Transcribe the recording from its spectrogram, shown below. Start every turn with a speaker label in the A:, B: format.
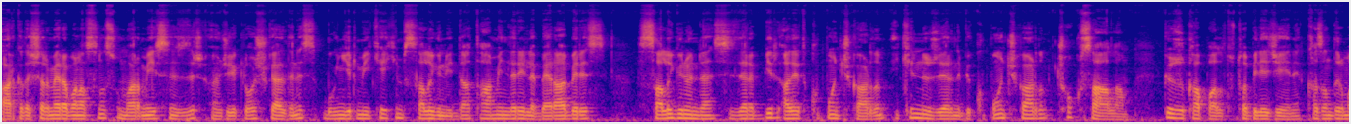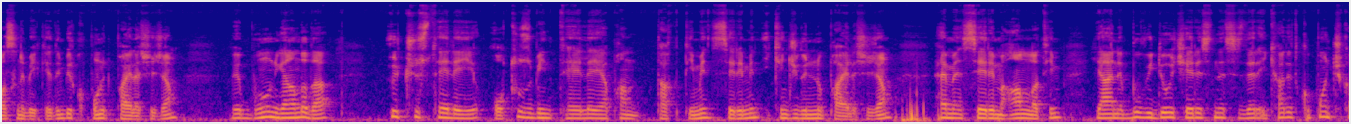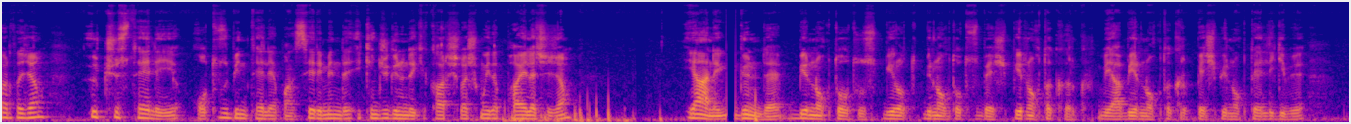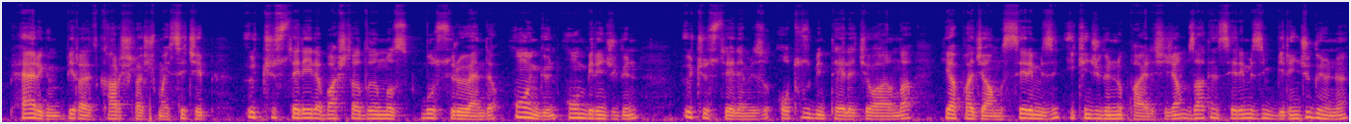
A: Arkadaşlar merhaba nasılsınız? Umarım iyisinizdir. Öncelikle hoş geldiniz. Bugün 22 Ekim Salı günü iddia tahminleriyle beraberiz. Salı gününden sizlere bir adet kupon çıkardım. İkinin üzerinde bir kupon çıkardım. Çok sağlam, gözü kapalı tutabileceğini, kazandırmasını beklediğim bir kuponu paylaşacağım. Ve bunun yanında da 300 TL'yi 30.000 TL yapan takdimin serimin ikinci gününü paylaşacağım. Hemen serimi anlatayım. Yani bu video içerisinde sizlere 2 adet kupon çıkartacağım. 300 TL'yi 30.000 TL yapan serimin de ikinci günündeki karşılaşmayı da paylaşacağım. Yani günde 1.30, 1.35, 1.40 veya 1.45, 1.50 gibi her gün bir adet karşılaşmayı seçip 300 TL ile başladığımız bu serüvende 10 gün, 11. gün 300 TL'mizi 30.000 TL civarında yapacağımız serimizin ikinci gününü paylaşacağım. Zaten serimizin birinci gününü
